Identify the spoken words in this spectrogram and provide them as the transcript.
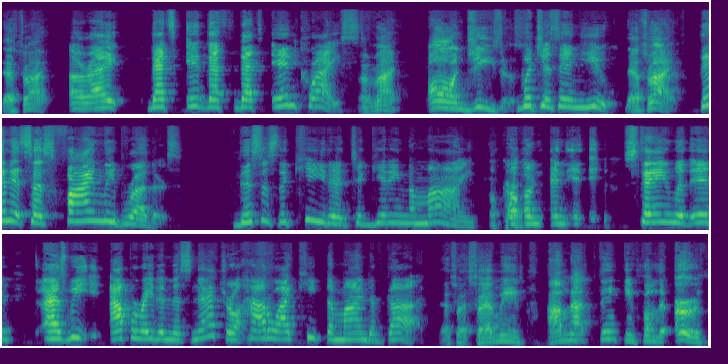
That's right. all right that's it that's that's in Christ All right. On Jesus. which is in you That's right. Then it says, finally, brothers. This is the key to, to getting the mind Okay. uh, and, and it- it- staying within as we operate in this natural. How do I keep the mind of God? That's right. So that means I'm not thinking from the earth.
